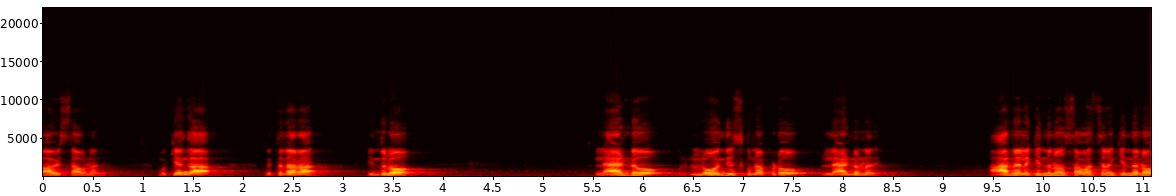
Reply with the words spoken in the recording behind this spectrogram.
భావిస్తూ ఉన్నది. ముఖ్యంగా మిత్రులారా ఇందులో ల్యాండ్ లోన్ తీసుకున్నప్పుడు ల్యాండ్ ఉన్నది. ఆరు నెలల కిందనో సంవత్సరం కిందనో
